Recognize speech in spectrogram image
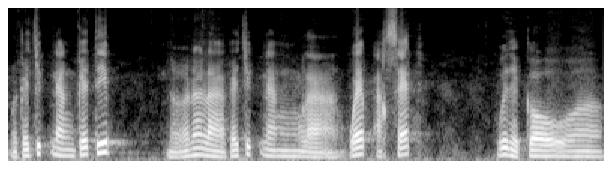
Và cái chức năng kế tiếp nữa đó là cái chức năng là web access. Quý thầy cô ờ,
